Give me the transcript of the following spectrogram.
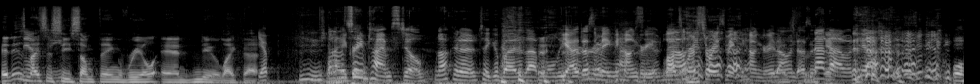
it is Nasty. nice to see something real and new like that. Yep. Mm -hmm. But at the same time, still not gonna take a bite of that moldy. yeah, it doesn't make me hungry. Lots of our stories make me hungry. that one doesn't. Not that one. Yeah. well,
